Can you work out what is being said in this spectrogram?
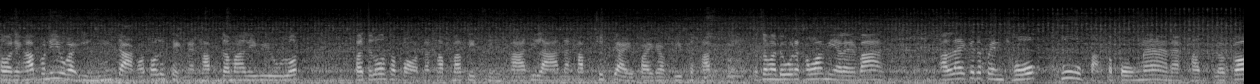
สวัสดีครับ วันนี้อยู่กับอิงจากออโต้ลิเทคนะครับ จะมารีวิวรถปาเจโร่สปอร์ตนะครับ มาติดสินค้าที่ร้านนะครับ ชุดใหญ่ไฟกับพริบนะครับเราจะมาดูนะครับว่ามีอะไรบ้าง อันแรกก็จะเป็นโชคคู่ฝากระโปรงหน้านะครับ แล้วก็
